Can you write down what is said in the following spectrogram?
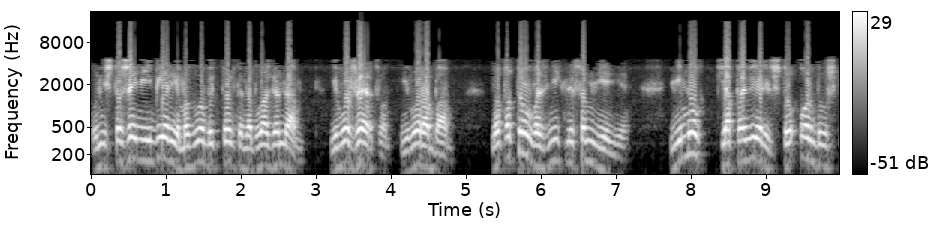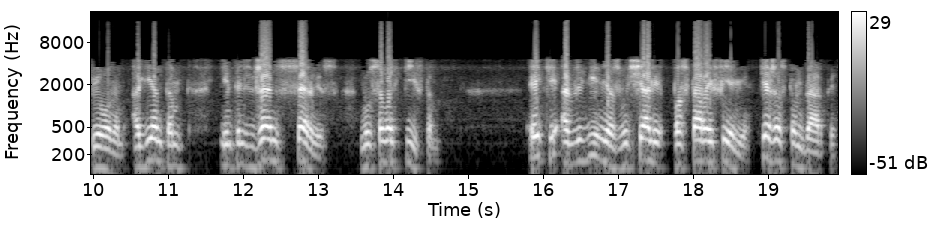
Уничтожение Берии могло быть только на благо нам, его жертвам, его рабам. Но потом возникли сомнения. Не мог я поверить, что он был шпионом, агентом Intelligence Service, мусаватистом. Эти обвинения звучали по старой фене, те же стандарты,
